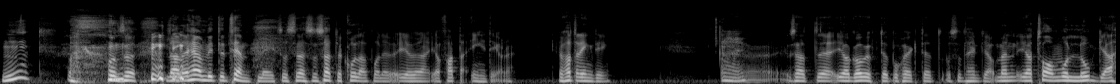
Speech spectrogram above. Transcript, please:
mm. och så laddade jag hem lite templates och så, så satt jag och kollade på det. Jag, jag fattar ingenting av det. Jag fattar ingenting. Nej. Eh, Så att eh, jag gav upp det projektet och så tänkte jag, men jag tar vår logga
